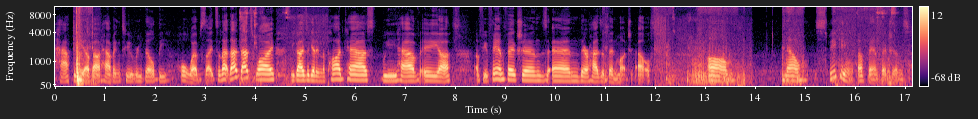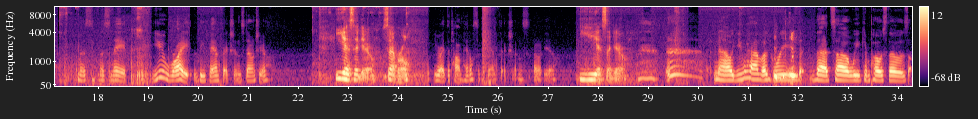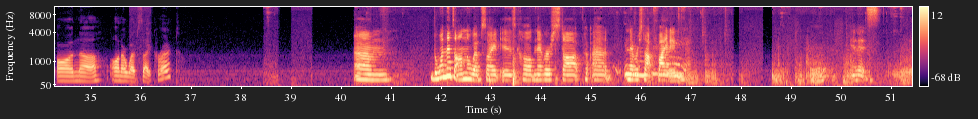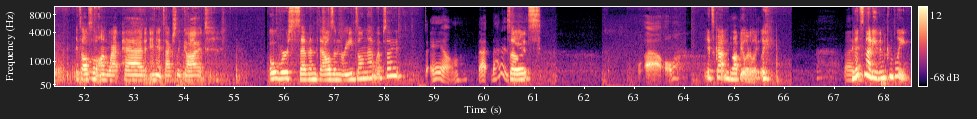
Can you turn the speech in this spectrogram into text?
happy about having to rebuild the whole website. So that that that's why you guys are getting the podcast. We have a uh, a few fan fictions, and there hasn't been much else. Um, now speaking of fan fictions, Miss Miss Nate, you write the fan fictions, don't you? Yes, I do. Several. You write the Tom Hiddleston fan fictions, don't you? Yes, I do. Now you have agreed that uh, we can post those on uh, on our website, correct? Um, the one that's on the website is called "Never Stop, uh, Never Stop Fighting," and it's it's also on Wattpad, and it's actually got over seven thousand reads on that website. Damn, that that is So it's wow. it's gotten popular lately, Uh, and it's not even complete.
